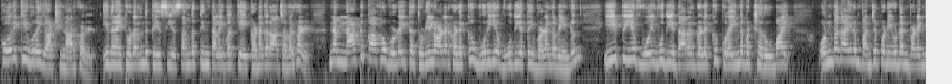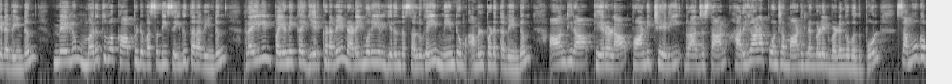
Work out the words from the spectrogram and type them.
கோரிக்கை உரையாற்றினார்கள். இதனைத் தொடர்ந்து பேசிய சங்கத்தின் தலைவர் கே. கனகராஜ் அவர்கள் நம் நாட்டுக்காக உழைத்த தொழிலாளர்களுக்கு உரிய ஊதியத்தை வழங்க வேண்டும். இபிஎஃப் ஓய்வூதியதாரர்களுக்கு குறைந்தபட்ச ரூபாய் ஒன்பதாயிரம் பஞ்சப்படியுடன் வழங்கிட வேண்டும். மேலும் மருத்துவ காப்பீடு வசதி செய்து தர வேண்டும். ரயிலில் பயணிக்க ஏற்கனவே நடைமுறையில் இருந்த சலுகை மீண்டும் அமல்படுத்த வேண்டும். ஆந்திரா கேரளா பாண்டிச்சேரி ராஜஸ்தான் ஹரியானா போன்ற மாநிலங்களில் வழங்குவது போல் சமூக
